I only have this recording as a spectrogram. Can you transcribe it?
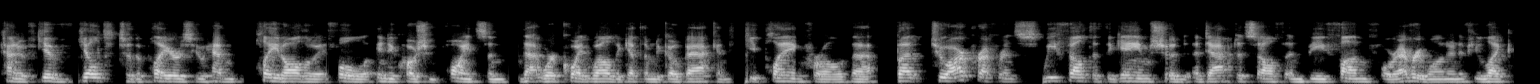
kind of give guilt to the players who hadn't played all the full Indy quotient points. And that worked quite well to get them to go back and keep playing for all of that. But to our preference, we felt that the game should adapt itself and be fun for everyone. And if you like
